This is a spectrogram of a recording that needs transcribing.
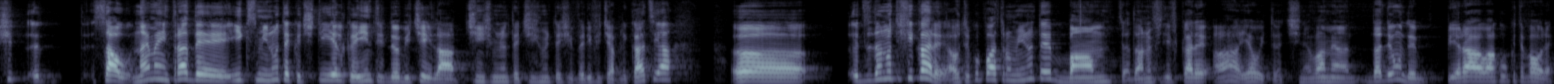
Și, uh, sau n-ai mai intrat de X minute cât știe el că intri de obicei la 5 minute, 5 minute și verifici aplicația, uh, îți dă notificare. Au trecut 4 minute, bam, ți-a dat notificare, a, ia uite, cineva mi-a... Dar de unde? Era acum câteva ore.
